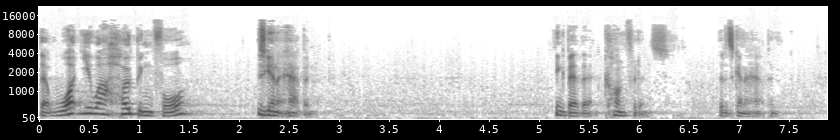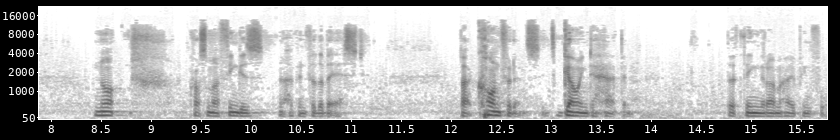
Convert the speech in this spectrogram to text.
that what you are hoping for is going to happen. Think about that confidence that it's going to happen. Not crossing my fingers hoping for the best, but confidence it's going to happen. The thing that I'm hoping for.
